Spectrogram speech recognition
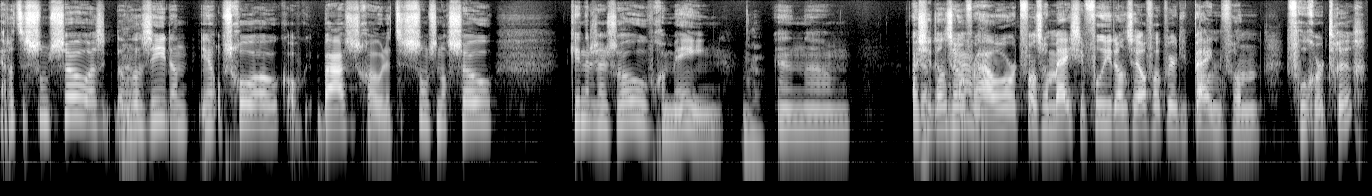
ja, dat is soms zo, als ik dat dan zie, dan op school ook, op basisscholen. Het is soms nog zo kinderen zijn zo gemeen. Ja. En, ehm, Als je dan zo'n verhaal hoort van zo'n meisje, voel je dan zelf ook weer die pijn van vroeger terug?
